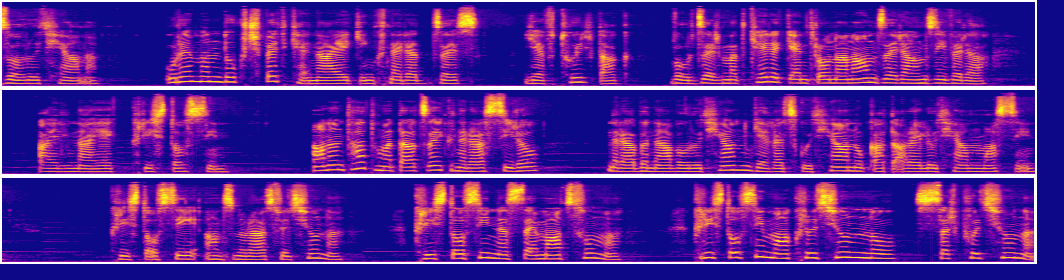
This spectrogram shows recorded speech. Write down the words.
զորությանը։ Ուրեմն դուք չպետք է նայեք ինքներդ ձեզ եւ թույլ տաք, որ ձեր մտքերը կենտրոնանան ձեր անձի վրա, այլ նայեք Քրիստոսին։ Անընդհատ մտածեք նրա սիրո, նրա բնավորության, գեղեցկության ու կատարելության մասին։ Քրիստոսի անznուրացությունը, Քրիստոսի նսեմացումը, Քրիստոսի մաքրությունն ու սրբությունը,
